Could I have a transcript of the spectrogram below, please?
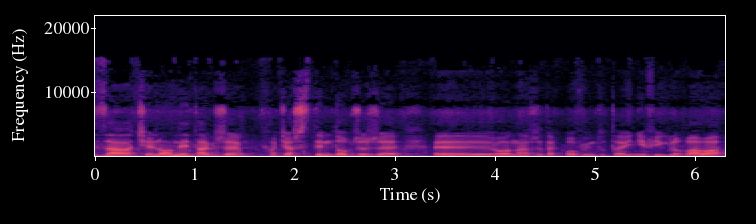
zacielony, także chociaż z tym dobrze, że e, ona, że tak powiem, tutaj nie figlowała.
